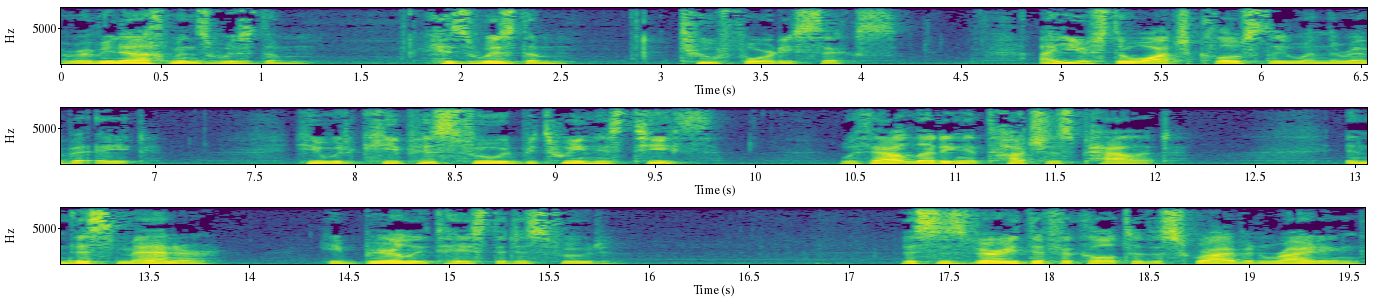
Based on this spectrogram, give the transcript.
Rabbi Nachman's wisdom. His wisdom, 246. I used to watch closely when the Rebbe ate. He would keep his food between his teeth, without letting it touch his palate. In this manner, he barely tasted his food. This is very difficult to describe in writing,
